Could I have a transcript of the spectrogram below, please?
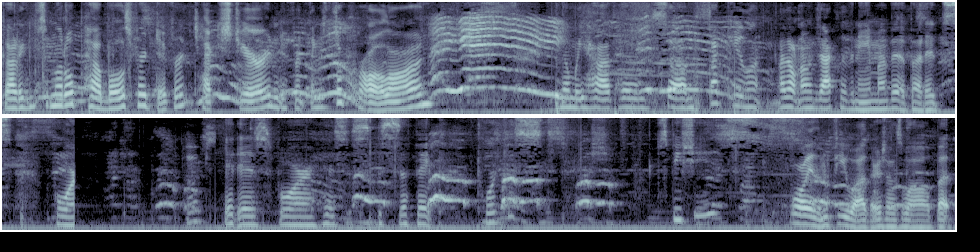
Got him some little pebbles for different texture and different things to crawl on. And then we have him some succulent. I don't know exactly the name of it, but it's for. It is for his specific tortoise species. Well, and a few others as well, but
